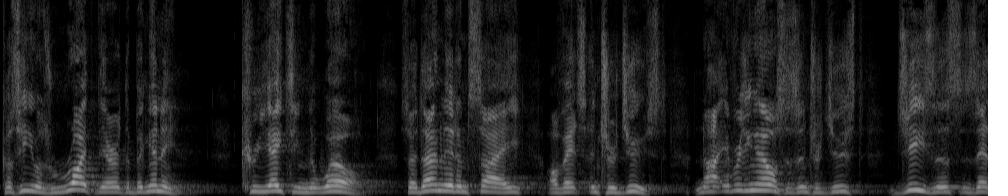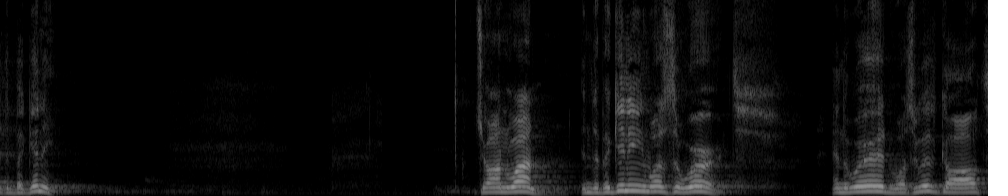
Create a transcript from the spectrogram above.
because he was right there at the beginning creating the world. So don't let him say, oh, that's introduced. No, everything else is introduced. Jesus is at the beginning. John 1 In the beginning was the Word, and the Word was with God,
